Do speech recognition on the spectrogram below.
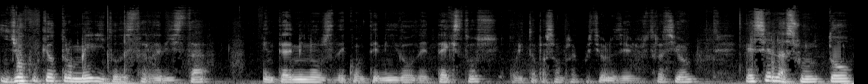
Y yo creo que otro mérito de esta revista, en términos de contenido, de textos, ahorita pasamos a cuestiones de ilustración, es el asunto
